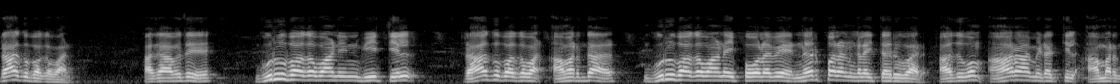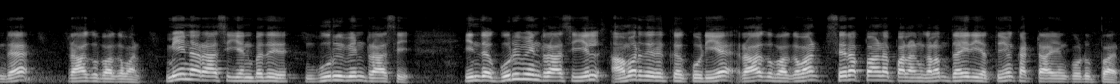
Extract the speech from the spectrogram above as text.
ராகு பகவான். அதாவது குரு பகவானின் வீட்டில் ராகு பகவான் அமர்ந்தால் குரு பகவானைப் போலவே நற்பலன்களை தருவார். அதுவும் ஆறாம் இடத்தில் அமர்ந்த ராகு பகவான். மீன ராசி என்பது குருவின் ராசி. இந்த குருவின் ராசியில் அமர்ந்திருக்கக்கூடிய ராகு பகவான் சிறப்பான பலன்களும் தைரியத்தையும் கட்டாயம் கொடுப்பார்.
